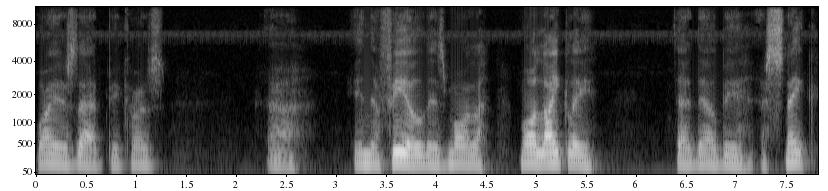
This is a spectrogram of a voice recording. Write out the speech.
Why is that? Because uh, in the field there's more, more likely that there'll be a snake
